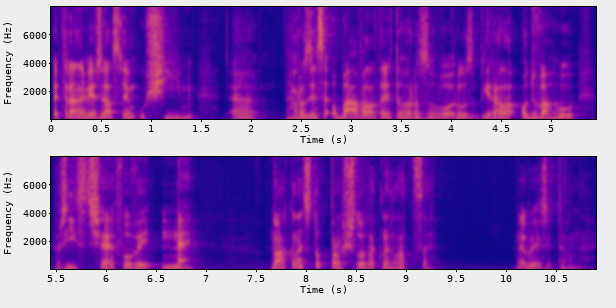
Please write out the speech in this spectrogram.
Petra nevěřila svým uším, eh, hrozně se obávala tady toho rozhovoru, sbírala odvahu říct šéfovi ne. No a konec to prošlo takhle hladce. Neuvěřitelné.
